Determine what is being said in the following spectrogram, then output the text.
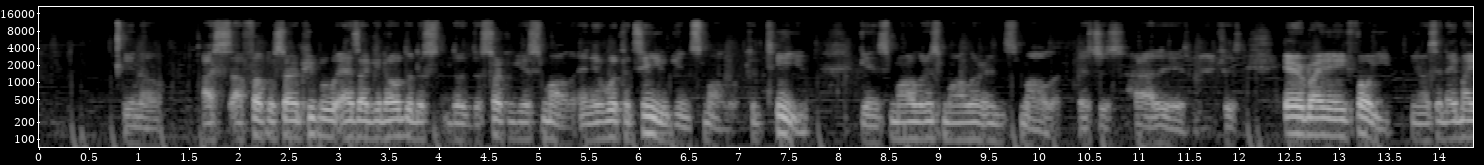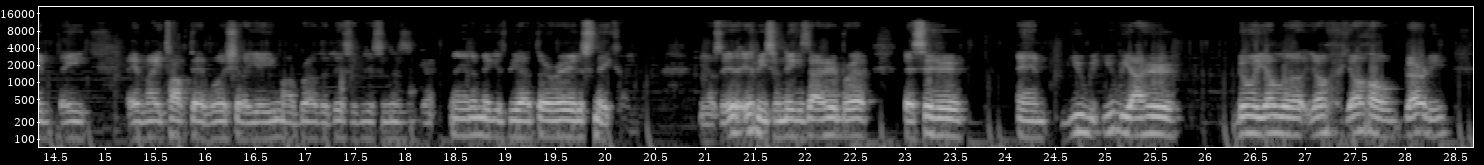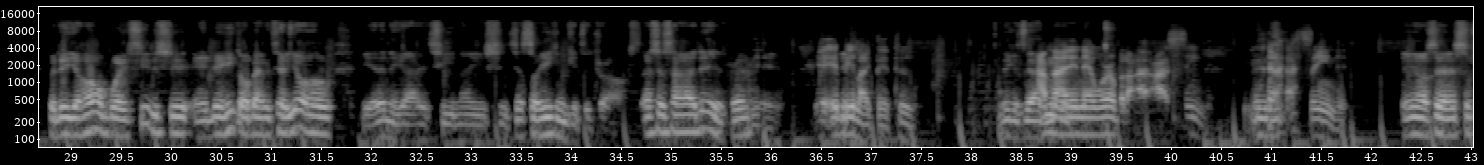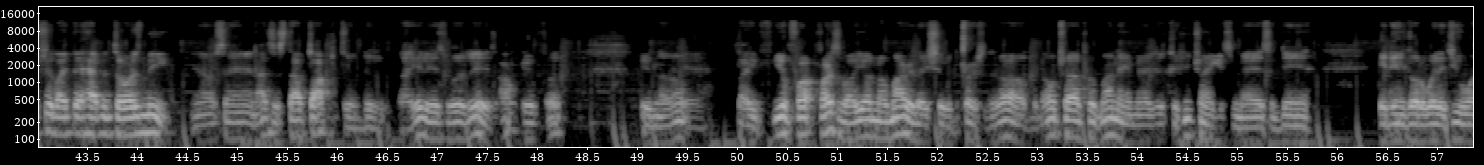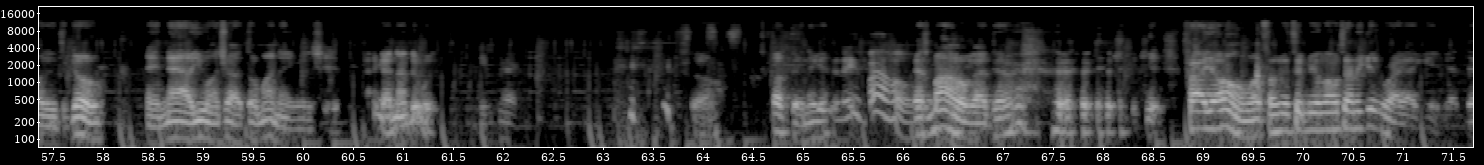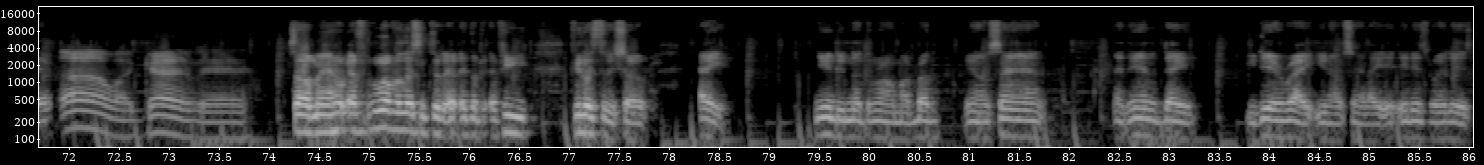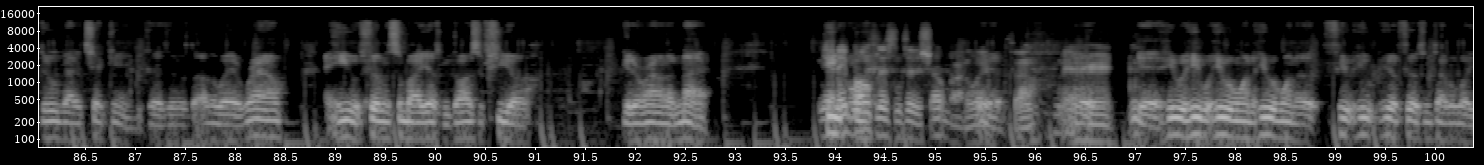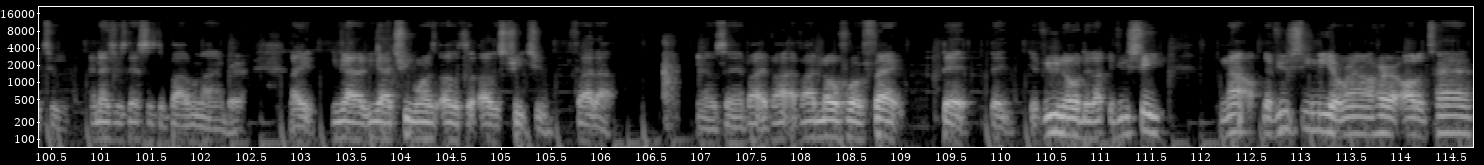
you know, I fuck with certain people. As I get older, the, the the circle gets smaller, and it will continue getting smaller. Continue getting smaller and smaller and smaller. That's just how it is, man. Because everybody ain't for you. You know what I'm saying? They might they they might talk that bullshit like, yeah, you my brother, this and this and this. Man, them niggas be out there ready to snake on you. You know what I'm saying? It, it be some niggas out here, bro, that sit here and you be, you be out here doing your little your your hoe dirty, but then your homeboy see the shit and then he go back and tell your hoe, yeah, that nigga out here cheating on you shit just so he can get the drops. That's just how it is, bro. Yeah, yeah it be like that too. Niggas got I'm not in that world, but I, I seen it. I seen it. You know what I'm saying? Some shit like that happened towards me. You know what I'm saying? I just stopped talking to a dude. Like it is what it is. I don't give a fuck. You know, Yeah. like you. fir- First of all, you don't know my relationship with the person at all. But don't try to put my name in it just because you trying to get some ass, and then it didn't go the way that you wanted it to go, and now you want to try to throw my name in the shit. I got nothing to do with it. Exactly. So fuck that nigga. Today's my hole. That's my hoe out there. Try your own, motherfucker. It took me a long time to get right. I get, goddamn. Oh my god, man. So man, if whoever listened to the if, he if he listens to the show, hey, you didn't do nothing wrong, my brother. You know what I'm saying? At the end of the day, you did right. You know what I'm saying? Like it, it is what it is. Dude got to check in because it was the other way around, and he was feeling somebody else, regardless if she uh get around or not. Yeah, He they won. both listen to the show, by the way. Yeah. So yeah, Yeah, he would he would he would want to he would want to feel he he'll feel some type of way too, and that's just that's just the bottom line, bro. Like you gotta you gotta treat one as others as others treat you, flat out. You know what I'm saying? If I if I if I know for a fact that that if you know that if you see now if you see me around her all the time,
